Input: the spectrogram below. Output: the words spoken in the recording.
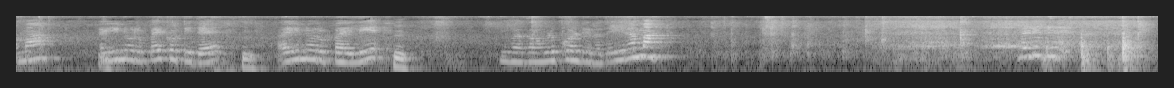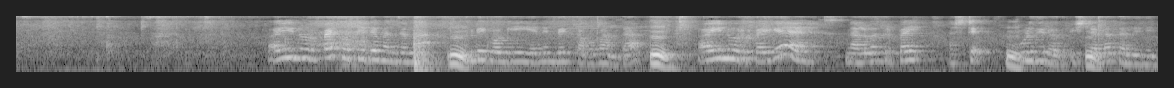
ಅಮ್ಮ ಐನೂರು ರೂಪಾಯಿ ಕೊಟ್ಟಿದ್ದೆ. ಐನೂರು ರೂಪಾಯಿಲಿ ಹ್ಞೂ ಇವಾಗ ಉಳ್ಕೊಂಡಿರೋದೆ. ಇರಮ್ಮ. ಐನೂರು ರೂಪಾಯಿ ಕೊಟ್ಟಿದ್ದೆ ಮಂಜಮ್ಮ. ಅಂಗಡಿಗೆ ಹೋಗಿ ಏನೇನು ಬೇಕು ತಗೋಬ ಅಂತ. ಹ್ಞೂ ಐನೂರು ರೂಪಾಯಿಗೆ ನಲ್ವತ್ತು ರೂಪಾಯಿ ಅಷ್ಟೇ ಉಳಿದಿರೋದು. ಇಷ್ಟೆಲ್ಲ ತಂದಿದ್ದೀನಿ.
